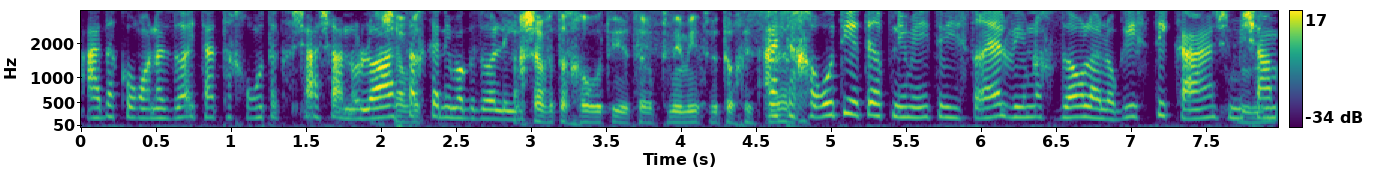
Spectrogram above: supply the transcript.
עד הקורונה זו הייתה התחרות הקשה שלנו, לא עכשיו- השחקנים הגדולים. עכשיו התחרות היא יותר פנימית בתוך ישראל. התחרות היא יותר פנימית בישראל, ואם נחזור ללוגיסטיקה, שמשם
